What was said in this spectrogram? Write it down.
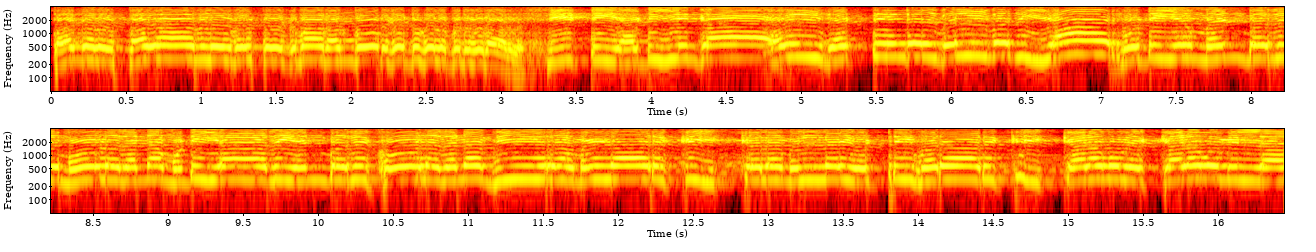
தங்களை தயார் நிலையில் வைத்திருக்குமாறு அன்போடு கேட்டுக் கொள்ளப்படுகிறார்கள் சீட்டி அடியுங்க. ஐ ரெட்டுங்கள் வெல்வது யார்? முடியும் என்பது மூலதன முடியாது என்பது கோலதன. வீரம் இல்லாருக்கு இக்களம் இல்லை வெற்றி பெறாருக்கு இக்களமும் எக்களமும் இல்லை.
